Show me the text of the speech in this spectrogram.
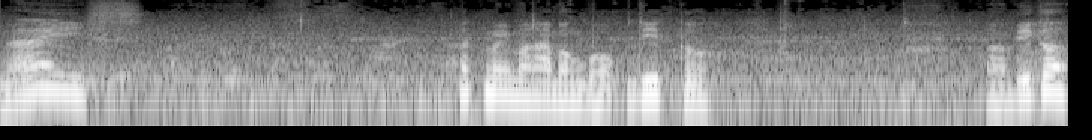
Nice! At may mahabang buhok dito. Ah, Biko.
